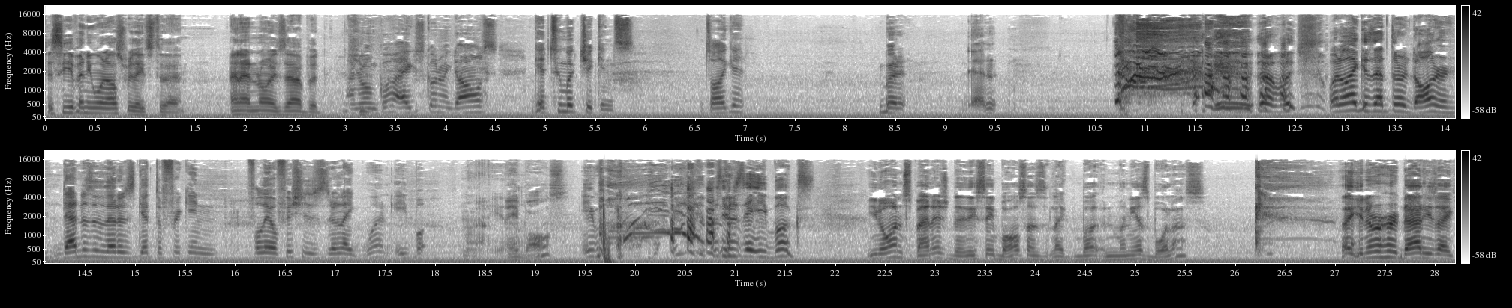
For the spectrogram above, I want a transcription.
to see if anyone else relates to that. And I don't know it's that, but I don't go. I just go to McDonald's, get two McChickens. That's all I get. But and what I like is that they're a dollar. Dad doesn't let us get the freaking filet fishes. They're like what eight bucks? No, not eight. Hey, balls? Eight bucks. I was gonna say eight bucks. You know, in Spanish, they say balls as like money as bolas. like you never heard that? He's like,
